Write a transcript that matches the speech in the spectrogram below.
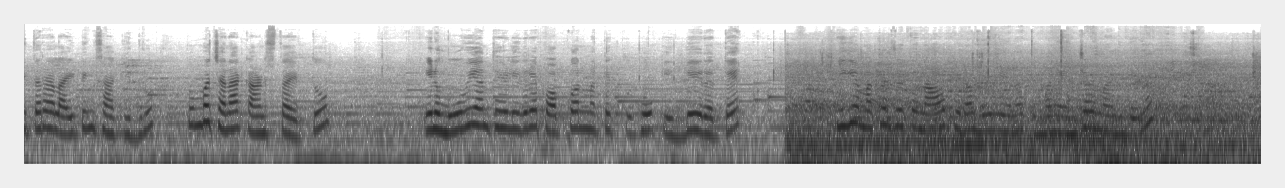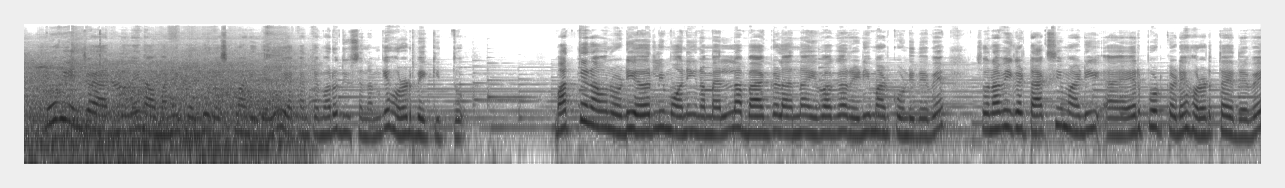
ಈ ಥರ ಲೈಟಿಂಗ್ಸ್ ಹಾಕಿದ್ರು. ತುಂಬ ಚೆನ್ನಾಗಿ ಕಾಣಿಸ್ತಾ ಇತ್ತು. ಇನ್ನು ಮೂವಿ ಅಂತ ಹೇಳಿದರೆ ಪಾಪ್ಕಾರ್ನ್ ಮತ್ತು ಕೋಕ್ ಇದ್ದೇ ಇರುತ್ತೆ. ಹೀಗೆ ಮಕ್ಕಳ ಜೊತೆ ನಾವು ಕೂಡ ಮೂವಿಯನ್ನು ತುಂಬಾ ಎಂಜಾಯ್ ಮಾಡಿದ್ದೆವು ಮೂವಿ ಎಂಜಾಯ್ ಆದಮೇಲೆ ನಾವು ಮನೆಗೆ ಬಂದು ರೆಸ್ಟ್ ಮಾಡಿದ್ದೆವು ಯಾಕಂತೆ ಮರು ದಿವಸ ನಮಗೆ ಹೊರಡಬೇಕಿತ್ತು. ಮತ್ತೆ ನಾವು ನೋಡಿ ಅರ್ಲಿ ಮಾರ್ನಿಂಗ್ ನಮ್ಮೆಲ್ಲ ಬ್ಯಾಗ್ಗಳನ್ನು ಇವಾಗ ರೆಡಿ ಮಾಡ್ಕೊಂಡಿದ್ದೇವೆ. ಸೊ ನಾವೀಗ ಟ್ಯಾಕ್ಸಿ ಮಾಡಿ ಏರ್ಪೋರ್ಟ್ ಕಡೆ ಹೊರಡ್ತಾ ಇದ್ದೇವೆ.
